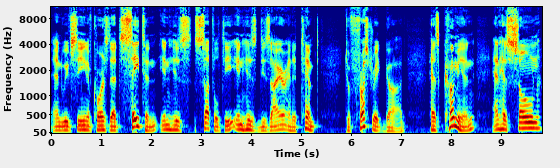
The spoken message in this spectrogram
And we've seen, of course, that Satan, in his subtlety, in his desire and attempt to frustrate God, has come in and has sown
